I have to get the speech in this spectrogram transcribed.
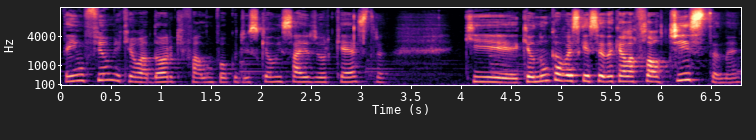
tem um filme que eu adoro que fala um pouco disso, que é um ensaio de orquestra, que, que eu nunca vou esquecer daquela flautista, né?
